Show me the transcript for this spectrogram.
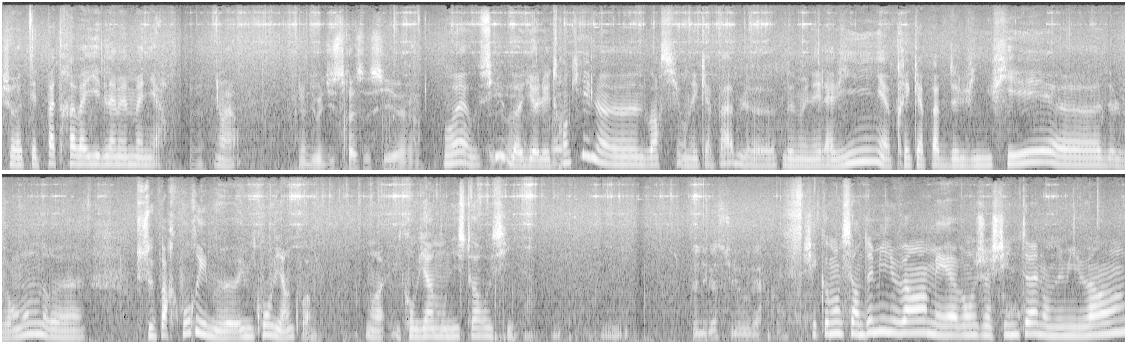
j'aurais peut-être pas travaillé de la même manière. Mm. Voilà. Et au niveau du stress aussi. euh, Ouais, aussi, bah, d'y aller ouais. tranquille, euh, de voir si on est capable euh, de mener la vigne, après capable de le vinifier, de le vendre. Ce parcours, il me, il me convient, quoi. Ouais, il convient à mon histoire aussi. Le négoce, tu l'as ouvert quand J'ai commencé en 2020, mais avant j'ai acheté une tonne en 2020.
